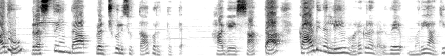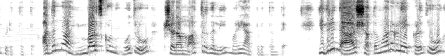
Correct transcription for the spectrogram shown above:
ಅದು ರಸ್ತೆಯಿಂದ ಪ್ರಜ್ವಲಿಸುತ್ತಾ ಬರುತ್ತಂತೆ. ಹಾಗೆ ಸಾಕ್ತಾ ಕಾಡಿನಲ್ಲಿ ಮರಗಳ ನಡುವೆ ಮರೆಯಾಗಿ ಬಿಡುತ್ತಂತೆ. ಅದನ್ನ ಹಿಂಬಾಲಿಸ್ಕೊಂಡು ಹೋದ್ರೂ ಕ್ಷಣ ಮಾತ್ರದಲ್ಲಿ ಮರೆಯಾಗ್ಬಿಡುತ್ತಂತೆ. ಇದರಿಂದ ಶತಮಾನಗಳೇ ಕಳೆದ್ರೂ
